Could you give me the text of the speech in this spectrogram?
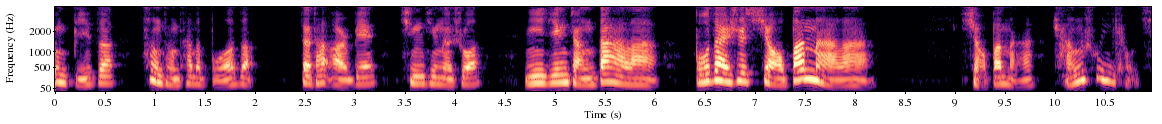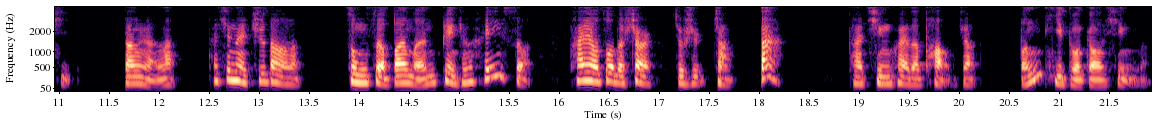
用鼻子蹭蹭他的脖子，在他耳边轻轻地说：“你已经长大了，不再是小斑马了。”小斑马长舒一口气。当然了，他现在知道了，棕色斑纹变成黑色，他要做的事儿就是长大。他轻快地跑着，甭提多高兴了。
